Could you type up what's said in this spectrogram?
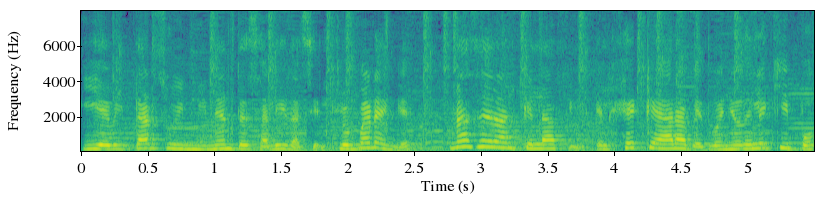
y evitar su inminente salida hacia el club merengue, Nasser Al-Khelaifi, el jeque árabe dueño del equipo,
